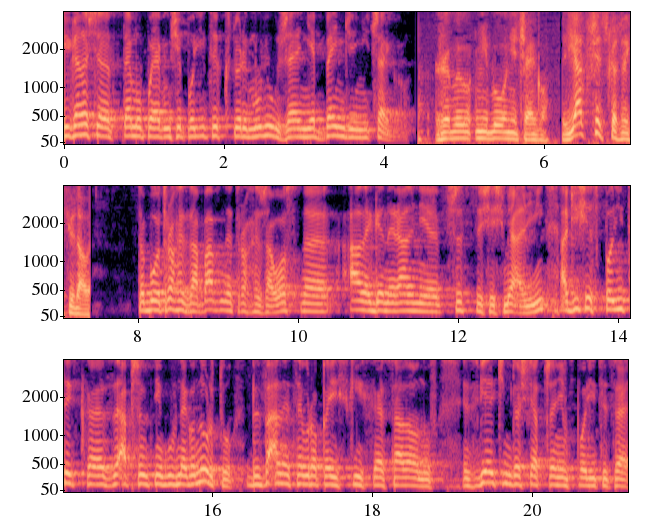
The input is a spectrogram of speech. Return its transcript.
Kilkanaście lat temu pojawił się polityk, który mówił, że nie będzie niczego. żeby nie było niczego. Jak wszystko zlikwidować? To było trochę zabawne, trochę żałosne, ale generalnie wszyscy się śmiali. A dziś jest polityk e, z absolutnie głównego nurtu, bywalec europejskich e, salonów, z wielkim doświadczeniem w polityce,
